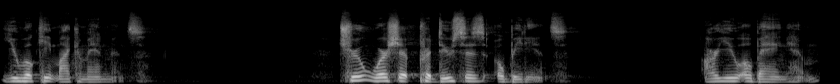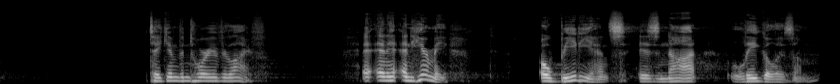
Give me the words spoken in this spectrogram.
you will keep my commandments. True worship produces obedience. Are you obeying him? Take inventory of your life. And, and, and hear me obedience is not legalism.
